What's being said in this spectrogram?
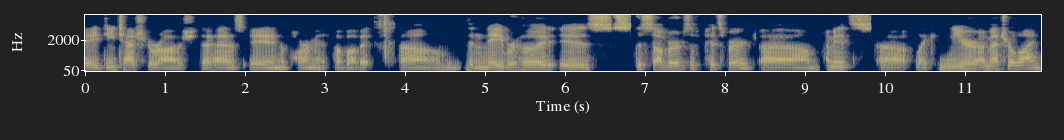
a detached garage that has an apartment above it. Um, the neighborhood is the suburbs of Pittsburgh. Um, I mean, it's, uh, like near a metro line,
